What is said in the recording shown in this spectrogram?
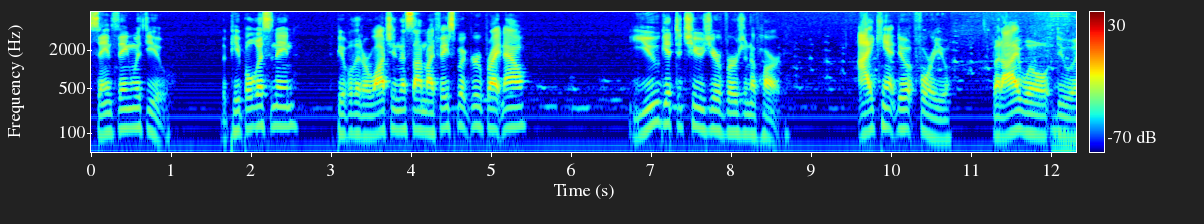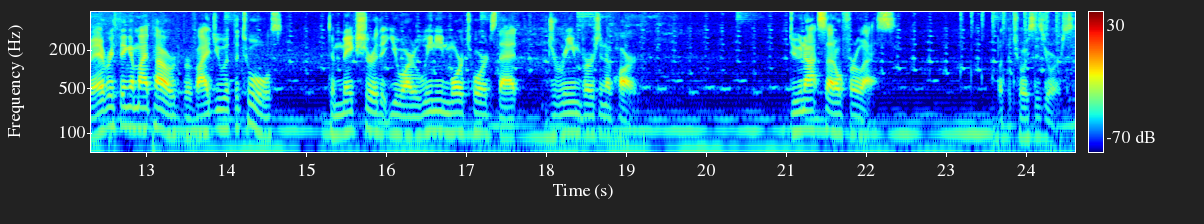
Same thing with you. The people listening, the people that are watching this on my Facebook group right now, you get to choose your version of hard. I can't do it for you, but I will do everything in my power to provide you with the tools to make sure that you are leaning more towards that dream version of hard. Do not settle for less, but the choice is yours.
